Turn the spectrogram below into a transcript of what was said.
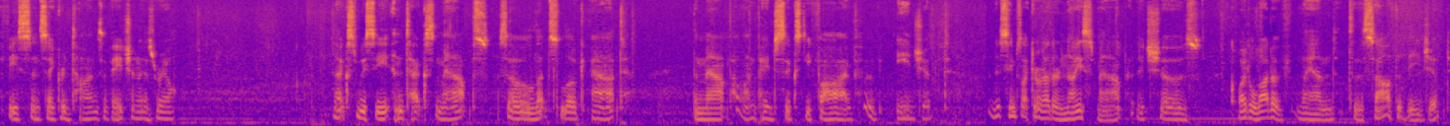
Feasts and Sacred Times of Ancient Israel. Next we see in-text maps. So let's look at the map on page 65 of Egypt. This seems like a rather nice map. It shows quite a lot of land to the south of Egypt.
